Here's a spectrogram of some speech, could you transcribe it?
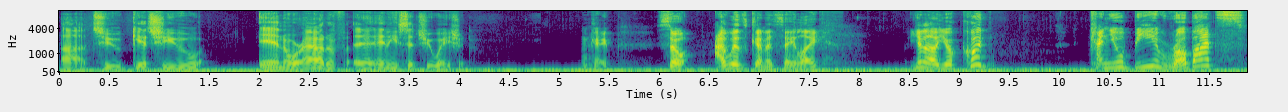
uh, to get you in or out of uh, any situation. Okay. So I was gonna say, like, you know, you could. Can you be robots?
